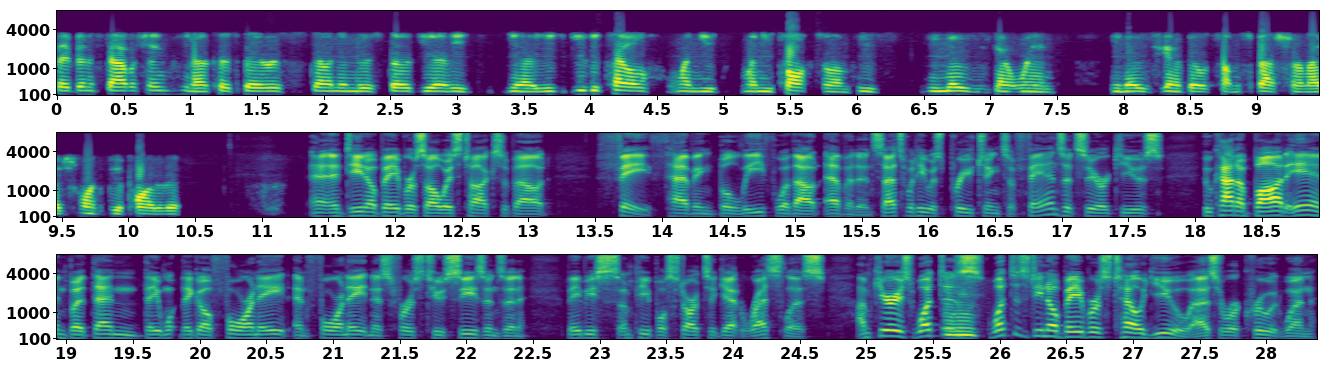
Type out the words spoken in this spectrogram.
they've been establishing. You know, Coach Babers going into his third year. He, you know, you, you could tell when you when you talk to him, he's he knows he's going to win. He knows he's going to build something special, and I just wanted to be a part of it. And Dino Babers always talks about faith, having belief without evidence. That's what he was preaching to fans at Syracuse who kind of bought in, but then they they go four and eight and four and eight in his first two seasons, and maybe some people start to get restless. I'm curious, what does mm-hmm. what does Dino Babers tell you as a recruit when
